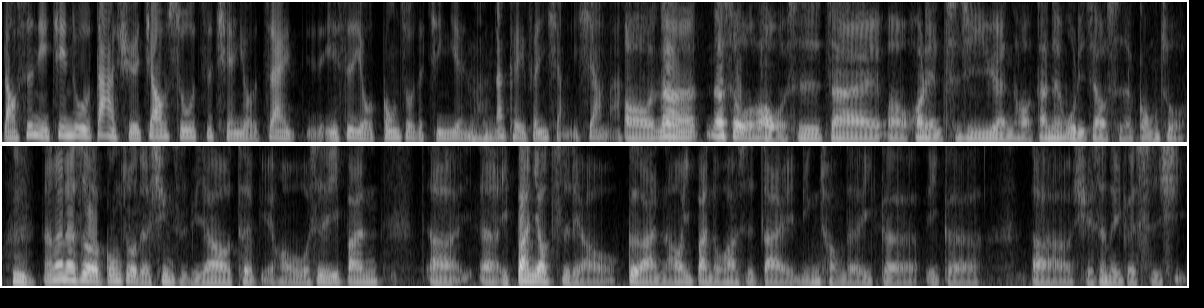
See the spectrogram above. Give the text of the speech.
老师你进入大学教书之前，有在也是有工作的经验嘛？那可以分享一下吗？哦，那那时候的话，我是在呃花莲慈济医院哈担任物理治疗师的工作。嗯，那那那时候工作的性质比较特别哈，我是一般。呃呃，一半要治疗个案，然后一半的话是带临床的一个一个呃学生的一个实习。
